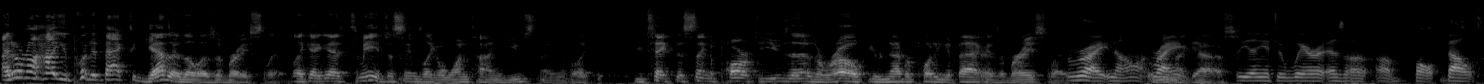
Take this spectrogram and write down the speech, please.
I don't know how you put it back together though as a bracelet. Like I guess to me it just seems like a one-time use thing. Of like you take this thing apart to use it as a rope, you're never putting it back as a bracelet. Right. No. would be my guess. So then you have to wear it as a, a belt,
